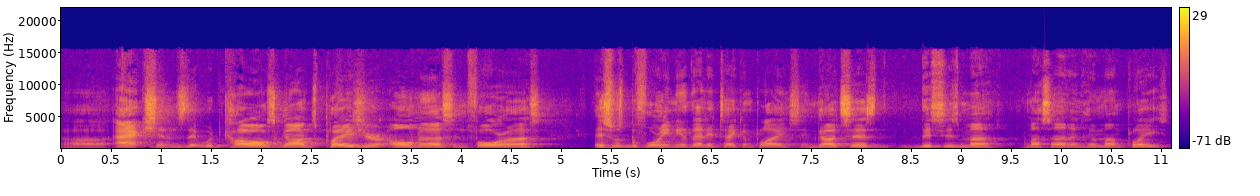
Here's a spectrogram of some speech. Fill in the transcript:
uh, actions that would cause God's pleasure on us and for us. This was before any of that had taken place. And God says, This is my, my son in whom I'm pleased.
